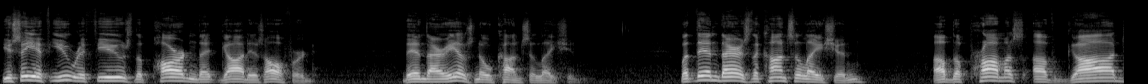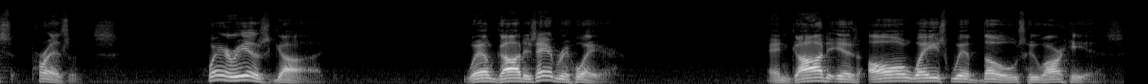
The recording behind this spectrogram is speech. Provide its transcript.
You see, if you refuse the pardon that God has offered, then there is no consolation. But then there's the consolation of the promise of God's presence. Where is God? Well, God is everywhere. And God is always with those who are His.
